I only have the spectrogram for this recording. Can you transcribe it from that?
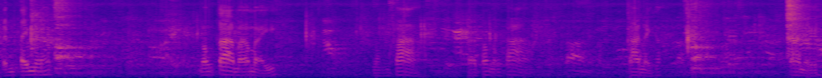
เต็มเต็มๆเลยครับ น้องต้ามาไหม น้องต้าแต่ต้องน้องต้าตาเนี่ยครับต้าไหนครับ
